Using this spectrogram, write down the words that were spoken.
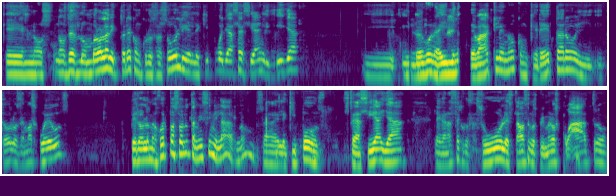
que nos, nos, deslumbró la victoria con Cruz Azul y el equipo ya se hacía en liguilla. Y, y luego de ahí viene el debacle, ¿no? Con Querétaro y, y, todos los demás juegos. Pero a lo mejor pasó algo también similar, ¿no? O sea, el equipo se hacía ya le ganaste a Cruz Azul, estabas en los primeros cuatro.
